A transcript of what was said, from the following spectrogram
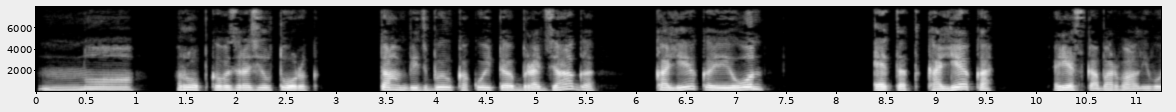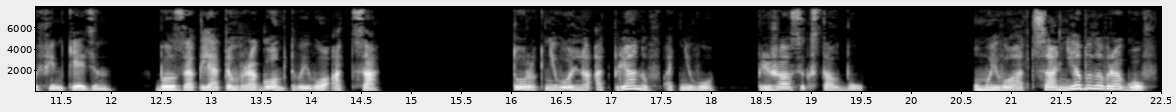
Но, — робко возразил Торок, — там ведь был какой-то бродяга, калека, и он... Этот калека, — резко оборвал его Финкедин, — был заклятым врагом твоего отца. Торок, невольно отпрянув от него, прижался к столбу. У моего отца не было врагов.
